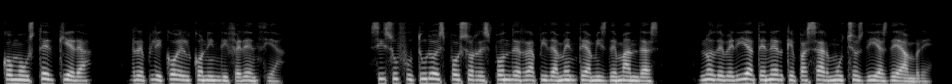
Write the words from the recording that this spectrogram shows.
Como usted quiera, replicó él con indiferencia. Si su futuro esposo responde rápidamente a mis demandas, no debería tener que pasar muchos días de hambre.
